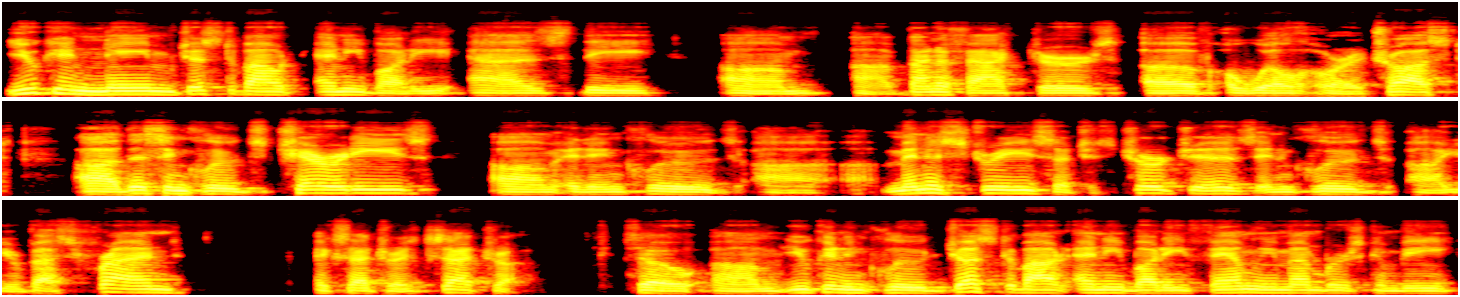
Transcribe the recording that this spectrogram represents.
you can name just about anybody as the um, uh, benefactors of a will or a trust. Uh, this includes charities, Um, it includes uh, ministries such as churches. It includes uh, your best friend, etc., etc. So um, you can include just about anybody. Family members can be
